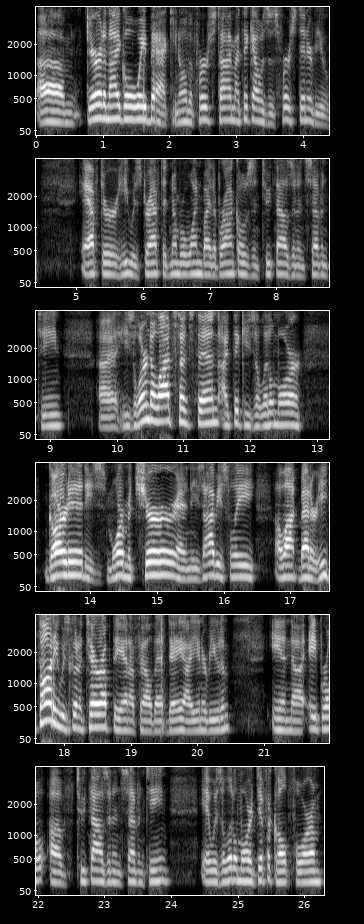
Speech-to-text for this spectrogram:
Um, Garrett and I go way back. You know, the first time, I think I was his first interview after he was drafted number one by the Broncos in 2017. Uh, he's learned a lot since then. I think he's a little more guarded, he's more mature, and he's obviously a lot better. He thought he was going to tear up the NFL that day. I interviewed him in uh, April of 2017. It was a little more difficult for him.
